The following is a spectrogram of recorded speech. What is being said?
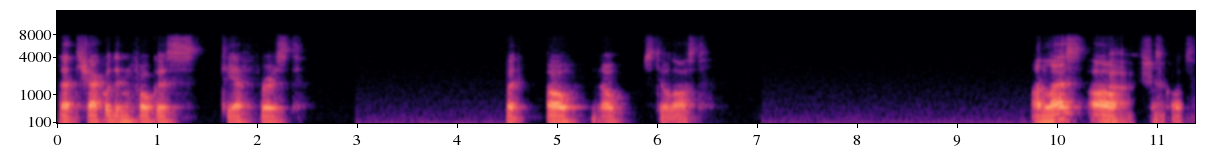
That Shaco didn't focus TF first. But oh no, still lost. Unless oh Ah, that's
